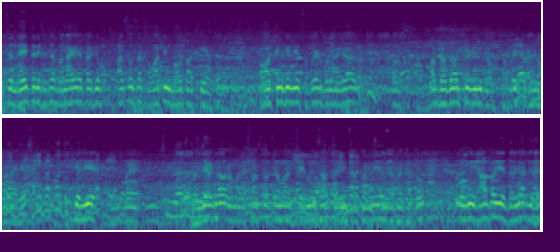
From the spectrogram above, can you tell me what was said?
उसे नए तरीके से बनाया गया ताकि खासतौर से खातन बहुत आती हैं यहाँ पर। खातन के लिए सेपरेट बनाया गया और मर्द हजरात के लिए भी सेपरेट टॉयलेट बनाया गया उसके लिए मैं बल्दिया का और हमारे खास तौर से हमारे चेयरमैन साहब, सलीम साहब का भी शुक्रिया करता हूँ। क्योंकि यहाँ पर ये दरगाह जो है,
